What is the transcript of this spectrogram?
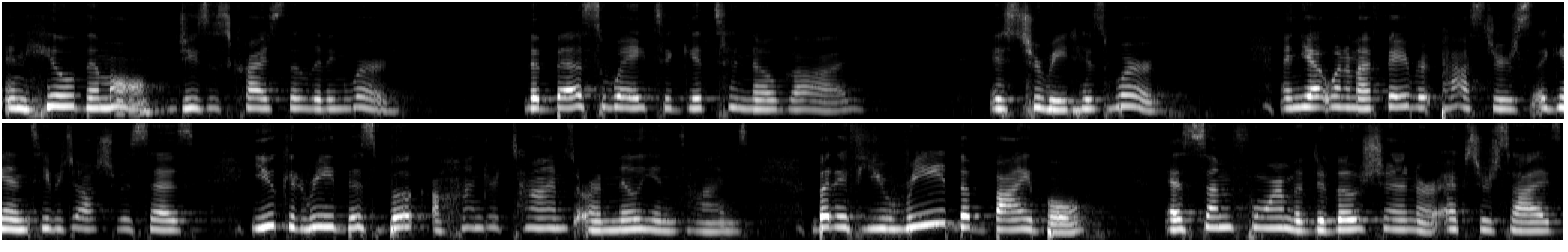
and healed them all. Jesus Christ, the living word. The best way to get to know God is to read his word. And yet, one of my favorite pastors, again, T.B. Joshua says, you could read this book a hundred times or a million times. But if you read the Bible as some form of devotion or exercise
